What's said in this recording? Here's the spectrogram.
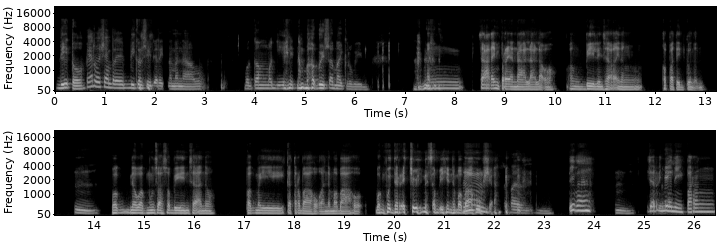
dito, pero siyempre, be considerate naman na wag kang mag-iinit ng baboy sa microwave. Ang sa akin pre, ang naalala ko, ang bilin sa akin ng kapatid ko nun. Mm. Wag na wag mong sasabihin sa ano, pag may katrabaho ka na mabaho, wag mo diretso yun na sabihin na mabaho Mm. siya. Isa pa yun. Mm. Di ba? Mm. Isa rin yun eh. Parang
